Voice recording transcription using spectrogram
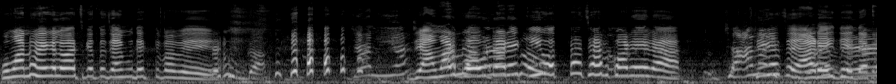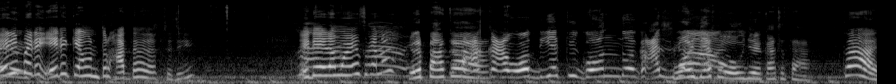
প্রমাণ হয়ে গেল আজকে তো জাইমু দেখতে পাবে। যে আমার বউটারে কি অত্যাচার করে এরা। ঠিক আছে? আর এই যে দেখ এর কেমন তোর হাত দেখা যাচ্ছে দি এটা এরকম হয়ে গেছে কেন? এটা পাকা। কাকা ও দিয়ে কি গন্ধ ঘাস ওই দেখো ওই যে কাঁচাটা। তাই?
